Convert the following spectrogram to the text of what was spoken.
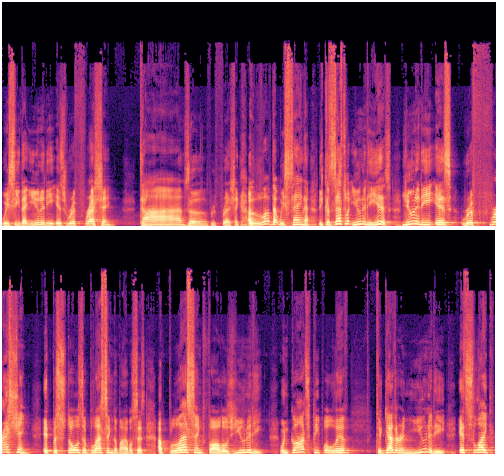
we see that unity is refreshing. Times of refreshing. I love that we sang that because that's what unity is. Unity is refreshing, it bestows a blessing, the Bible says. A blessing follows unity. When God's people live together in unity, it's like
